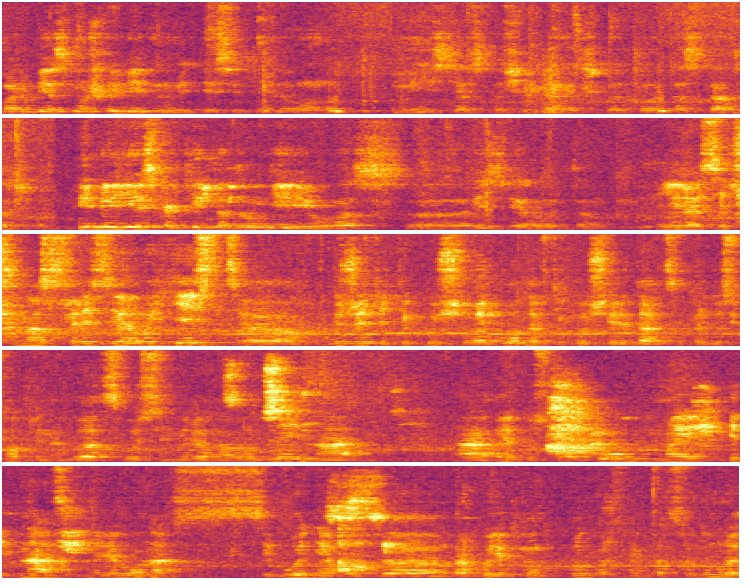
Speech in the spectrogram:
борьбе с мышевидными 10 миллионов министерство считает, что этого достаточно? Или есть какие-то другие у вас э, резервы там? Юрий Васильевич, у нас резервы есть. Э, в бюджете текущего года, в текущей редакции предусмотрены 28 миллионов рублей на э, эту строку. Мы 15 миллионов сегодня вот, проходят конкурсные процедуры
